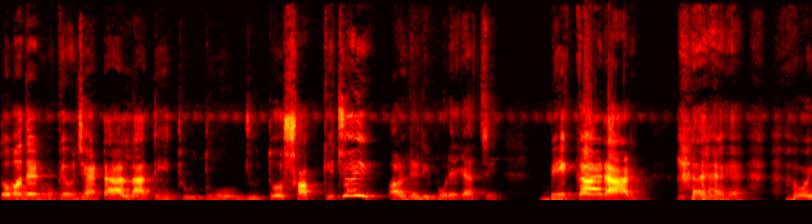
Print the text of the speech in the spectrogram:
তোমাদের মুখেও ঝ্যাঁটা লাতি থুতু, জুতো সব কিছুই অলরেডি পড়ে গেছে। বেকার আর ওই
